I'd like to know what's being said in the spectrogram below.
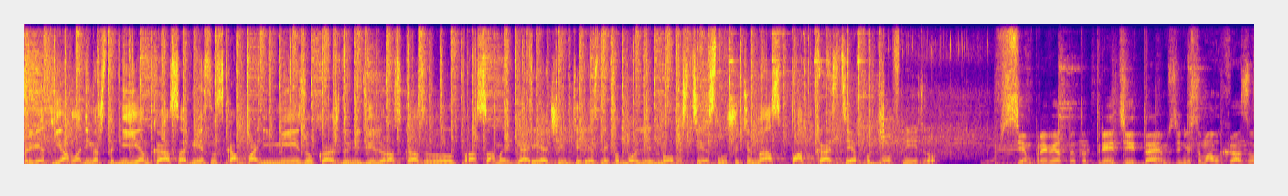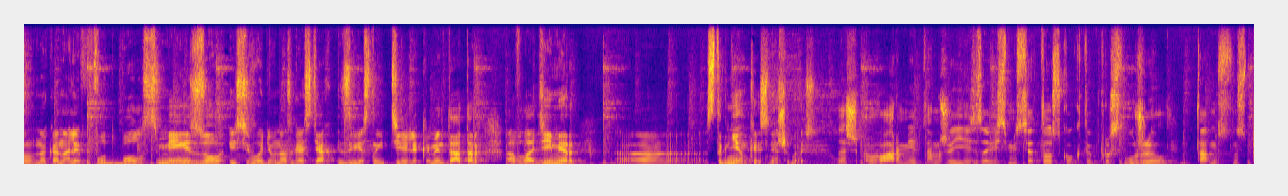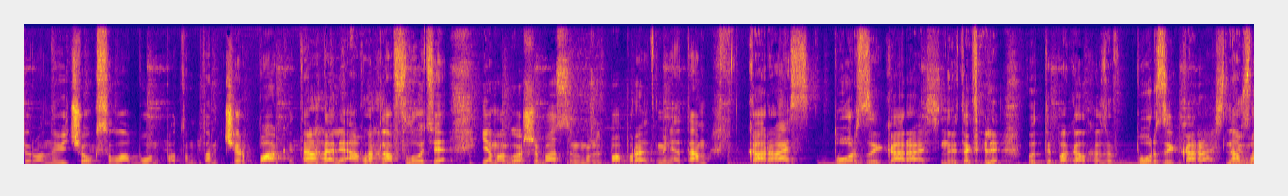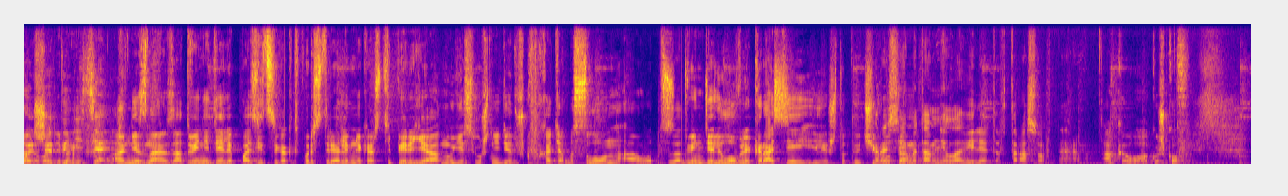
Привет, я Владимир Стагниенко. Совместно с компанией Мейзу каждую неделю рассказываю про самые горячие интересные футбольные новости. Слушайте нас в подкасте «Футбол с Мейзу». Всем привет, это третий тайм с Денисом Алхазовым на канале «Футбол с Мейзу». И сегодня у нас в гостях известный телекомментатор Владимир э, Стагненко, если не ошибаюсь. Знаешь, в армии там же есть, в зависимости от того, сколько ты прослужил, там ну, сперва новичок, салабон, потом там черпак и так Ага, далее. А вот ага. на флоте, я могу ошибаться, но может поправить меня, там карась, борзый карась, ну и так далее. Вот ты пока, Алхазов, борзый карась. На Не знаю, больше ты Владимир. не тянешь. А, не знаю, за две недели позиции как-то потеряли. Мне кажется, теперь я, ну если уж не дедушка, то хотя бы слон, а вот за две недели ловли карасей или что, чего Карасей там. мы там не ловили, это второсортная рыба. А кого? А Кушков?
